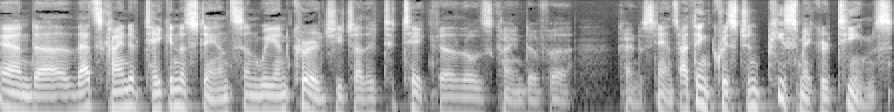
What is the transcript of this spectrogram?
And uh, that's kind of taken a stance, and we encourage each other to take uh, those kind of uh, kind of stands. I think Christian peacemaker teams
